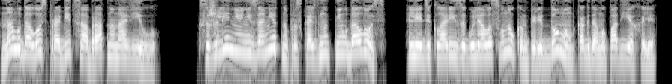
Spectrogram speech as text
нам удалось пробиться обратно на виллу. К сожалению, незаметно проскользнуть не удалось. Леди Клариза гуляла с внуком перед домом, когда мы подъехали,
